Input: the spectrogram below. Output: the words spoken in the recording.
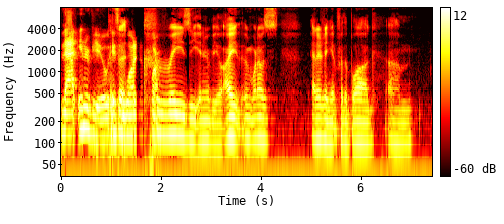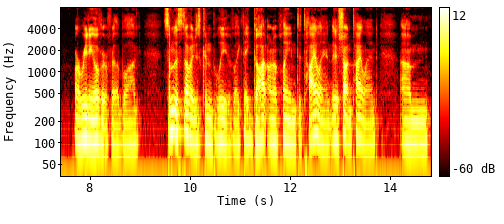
that interview It's if a you want to know more. crazy interview. I when I was editing it for the blog, um, or reading over it for the blog, some of the stuff I just couldn't believe. Like they got on a plane to Thailand. They were shot in Thailand, um,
